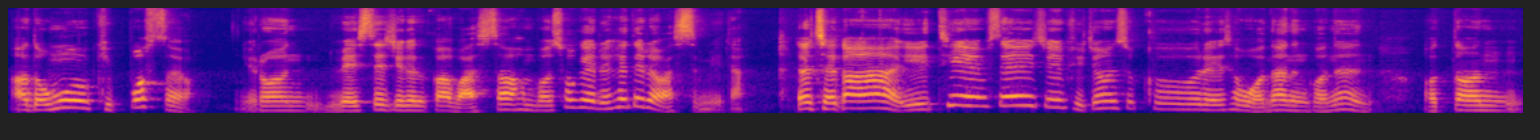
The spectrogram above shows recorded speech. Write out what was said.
아, 너무 기뻤어요. 이런 메시지가 와서 한번 소개를 해드려 왔습니다. 제가 이 TM 세일즈 비전 스쿨에서 원하는 거는 어떤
